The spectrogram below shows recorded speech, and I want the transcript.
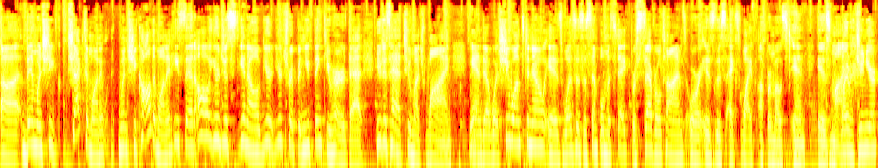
uh, then when she checked him on it, when she called him on it, he said, "Oh, you're just, you know, you're you're tripping. You think you heard that? You just had too much wine." Yeah. And uh, what she wants to know is, was this a simple mistake for several times, or is this ex-wife uppermost in his mind? Junior,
